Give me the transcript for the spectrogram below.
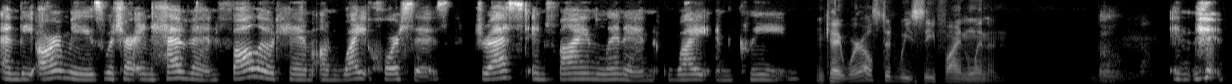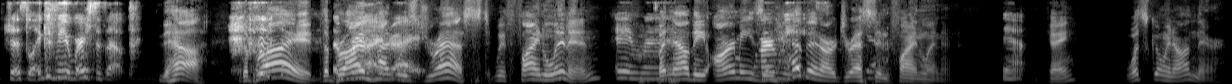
And the armies which are in heaven followed him on white horses, dressed in fine linen, white and clean. Okay, where else did we see fine linen? Boom. In, just like a few verses up. Yeah, the bride. The, The bride, bride, had, was dressed with fine linen, Amen. but now the armies, in heaven are dressed yeah. in fine linen. Yeah. Okay, what's going on there?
